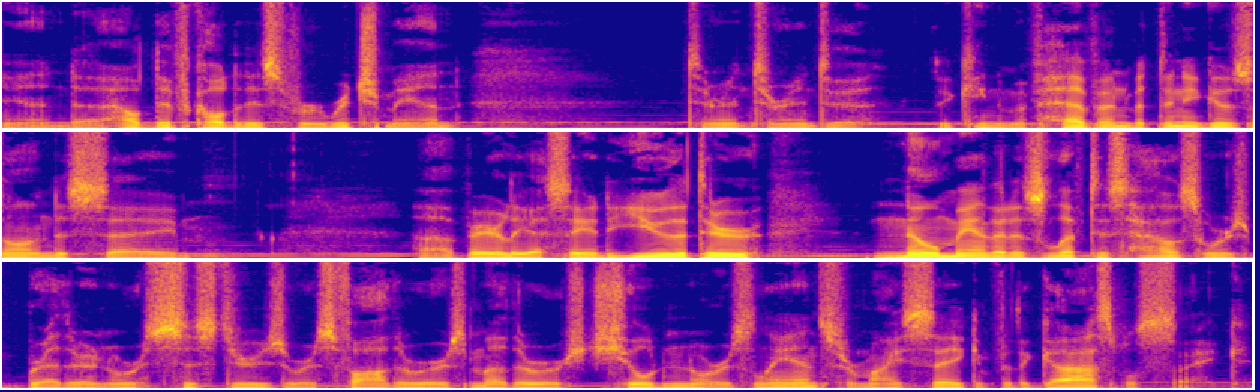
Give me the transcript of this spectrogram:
and uh, how difficult it is for a rich man to enter into the kingdom of heaven. But then he goes on to say, uh, Verily I say unto you that there no man that has left his house or his brethren or his sisters or his father or his mother or his children or his lands for my sake and for the gospel's sake.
